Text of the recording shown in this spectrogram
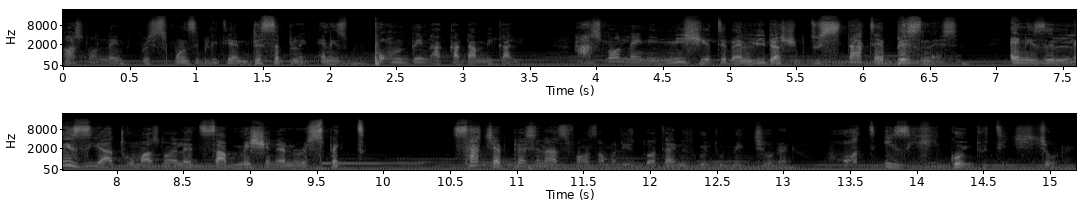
has not learned responsibility and discipline and is bombing academically, has not learned initiative and leadership to start a business, and is lazy at home, has not let submission and respect. Such a person has found somebody's daughter and is going to make children. What is he going to teach his children?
